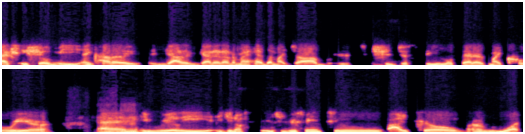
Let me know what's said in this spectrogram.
actually showed me and kind of got it, got it out of my head that my job is, should just be looked at as my career. Mm-hmm. And he really, you know, introduced me to ITIL and what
